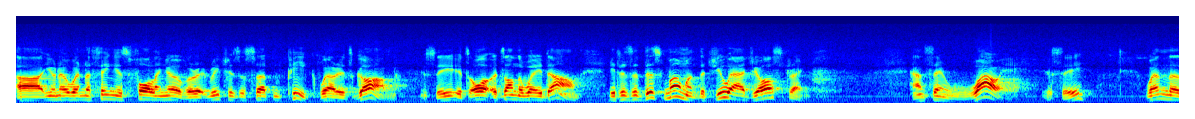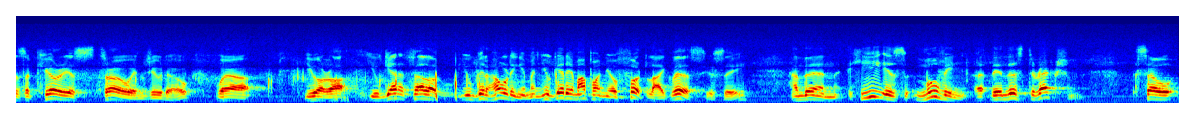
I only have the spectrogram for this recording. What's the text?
Uh, you know, when the thing is falling over, it reaches a certain peak where it's gone. You see, it's, all, it's on the way down. It is at this moment that you add your strength and saying, wowie, you see. When there's a curious throw in judo where you, are, you get a fellow, you've been holding him, and you get him up on your foot like this, you see, and then he is moving uh, in this direction. So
